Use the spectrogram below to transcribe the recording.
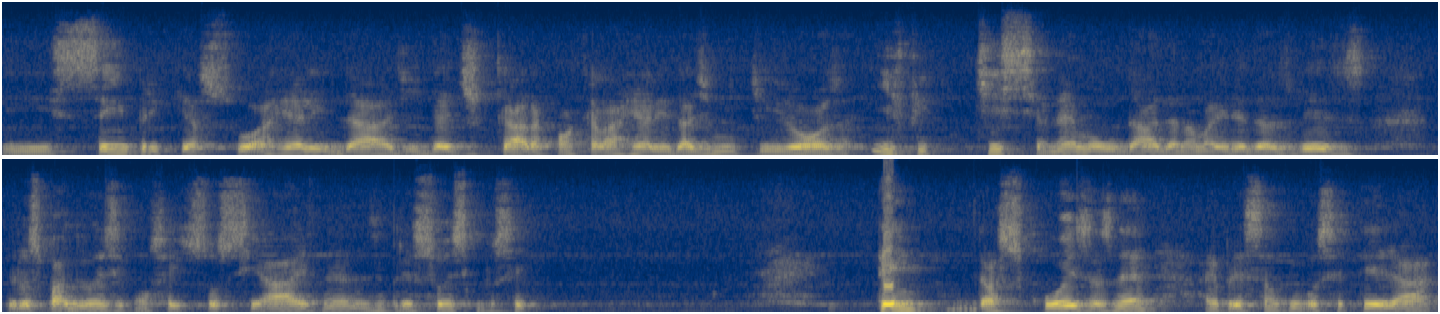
E sempre que a sua realidade der de cara com aquela realidade mentirosa e fictícia, né, moldada na maioria das vezes pelos padrões e conceitos sociais, né, as impressões que você tem das coisas, né, a impressão que você terá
